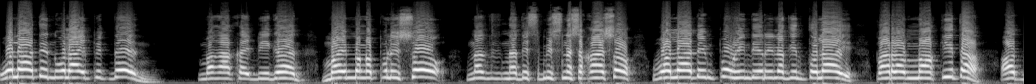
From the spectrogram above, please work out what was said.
Wala din, wala ipit din. Mga kaibigan, may mga puliso na, na-dismiss na sa kaso. Wala din po, hindi rin naging tulay para makita at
